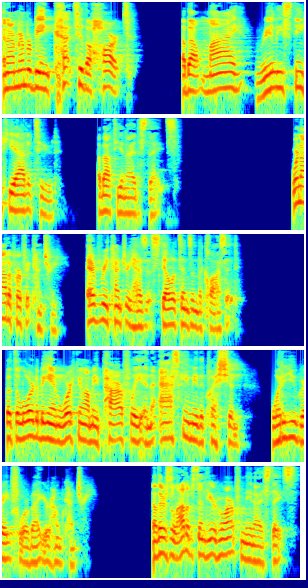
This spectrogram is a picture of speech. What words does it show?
And I remember being cut to the heart about my really stinky attitude about the United States. We're not a perfect country. Every country has its skeletons in the closet. But the Lord began working on me powerfully and asking me the question, What are you grateful for about your home country? Now, there's a lot of us in here who aren't from the United States.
